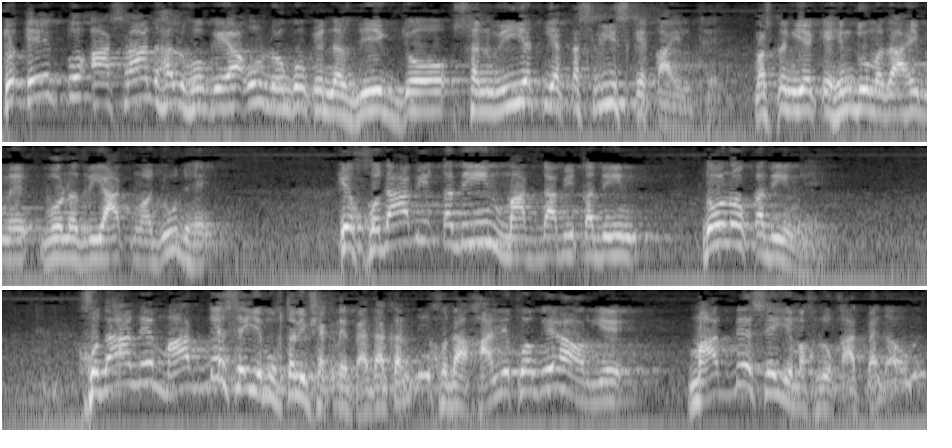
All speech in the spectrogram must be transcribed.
تو ایک تو آسان حل ہو گیا ان لوگوں کے نزدیک جو سنویت یا تسلیس کے قائل تھے۔ مثلا یہ کہ ہندو مذاہب میں وہ نظریات موجود ہیں کہ خدا بھی قدیم، مادہ بھی قدیم، دونوں قدیم ہیں۔ خدا نے مادے سے یہ مختلف شکلیں پیدا کر دی۔ خدا خالق ہو گیا اور یہ مادے سے یہ مخلوقات پیدا ہو گئی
